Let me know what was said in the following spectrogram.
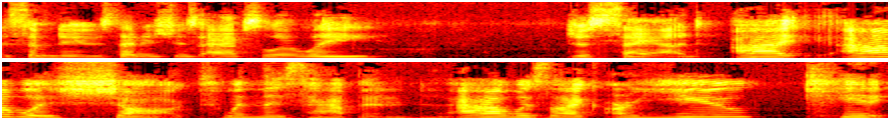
some news that is just absolutely just sad. I I was shocked when this happened. I was like, "Are you kidding?"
